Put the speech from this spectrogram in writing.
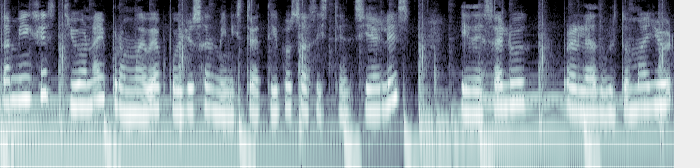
También gestiona y promueve apoyos administrativos asistenciales y de salud para el adulto mayor,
